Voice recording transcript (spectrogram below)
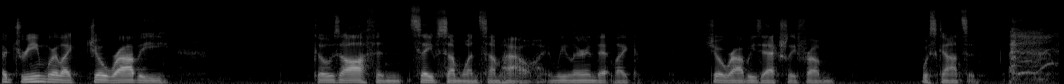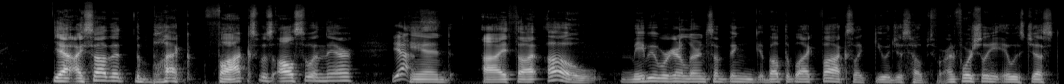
a dream where like Joe Robbie goes off and saves someone somehow and we learn that like Joe Robbie's actually from Wisconsin. Yeah, I saw that the Black Fox was also in there. Yeah. And I thought, oh, maybe we're going to learn something about the Black Fox like you had just hoped for. Unfortunately, it was just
